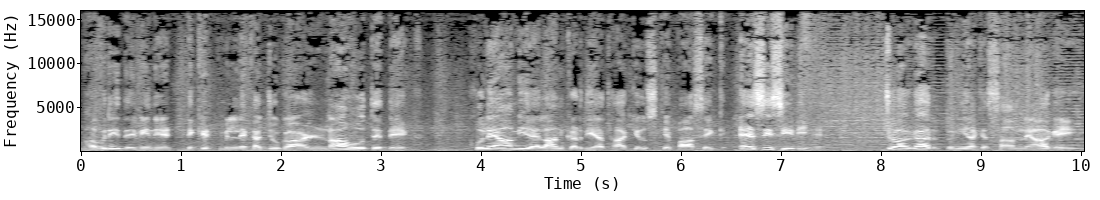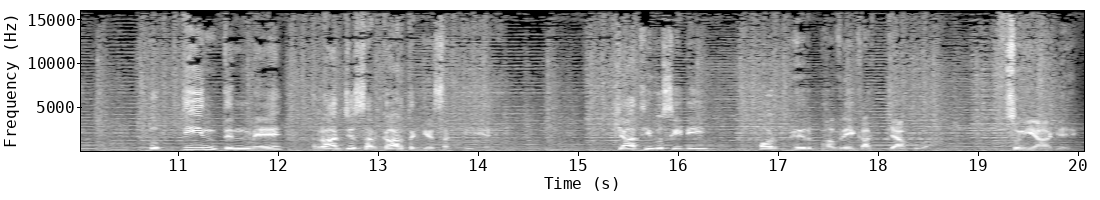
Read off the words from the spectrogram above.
भवरी देवी ने टिकट मिलने का जुगाड़ ना होते देख खुलेआम ये ऐलान कर दिया था कि उसके पास एक ऐसी सीडी है, जो अगर दुनिया के सामने आ गई तो तीन दिन में राज्य सरकार तक गिर सकती है। क्या थी वो सीडी और फिर भवरी का क्या हुआ? सुनिए आगे।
